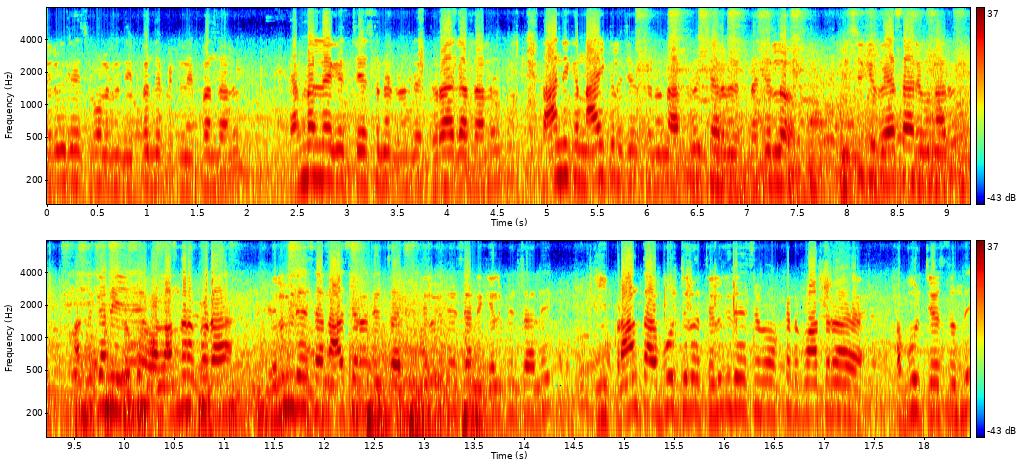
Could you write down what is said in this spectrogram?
తెలుగుదేశం వాళ్ళ మీద ఇబ్బంది పెట్టిన ఇబ్బందాలు ఎమ్మెల్యేగా చేస్తున్నటువంటి దురాఘాతాలు స్థానిక నాయకులు చేస్తున్న అకృత్యాల మీద ప్రజల్లో విసిగి వేసారి ఉన్నారు. అందుకని వాళ్ళందరూ కూడా తెలుగుదేశాన్ని ఆశీర్వదించాలి తెలుగుదేశాన్ని గెలిపించాలి. ఈ ప్రాంత అభివృద్ధిలో తెలుగుదేశం ఒక్కటి మాత్రమే అభివృద్ధి చేస్తుంది.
